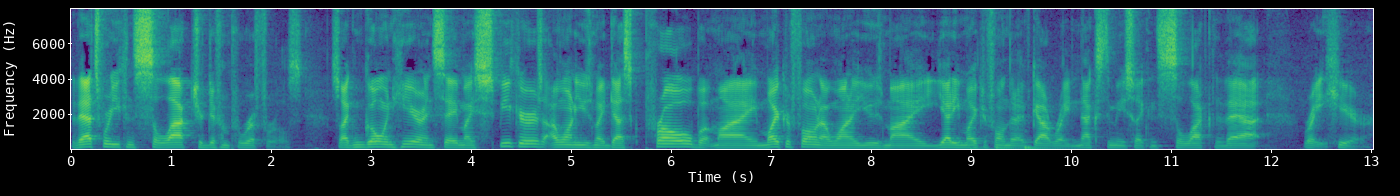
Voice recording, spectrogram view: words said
that's where you can select your different peripherals. So I can go in here and say my speakers, I want to use my Desk Pro, but my microphone, I want to use my Yeti microphone that I've got right next to me, so I can select that right here.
